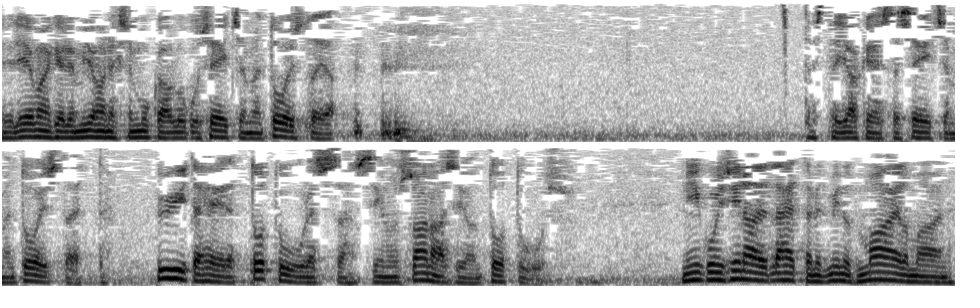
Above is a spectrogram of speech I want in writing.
Eli evankeliumi Johanneksen mukaan luku 17 ja tästä jakeesta 17, että pyhitä heidät totuudessa, sinun sanasi on totuus. Niin kuin sinä olet lähettänyt minut maailmaan,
